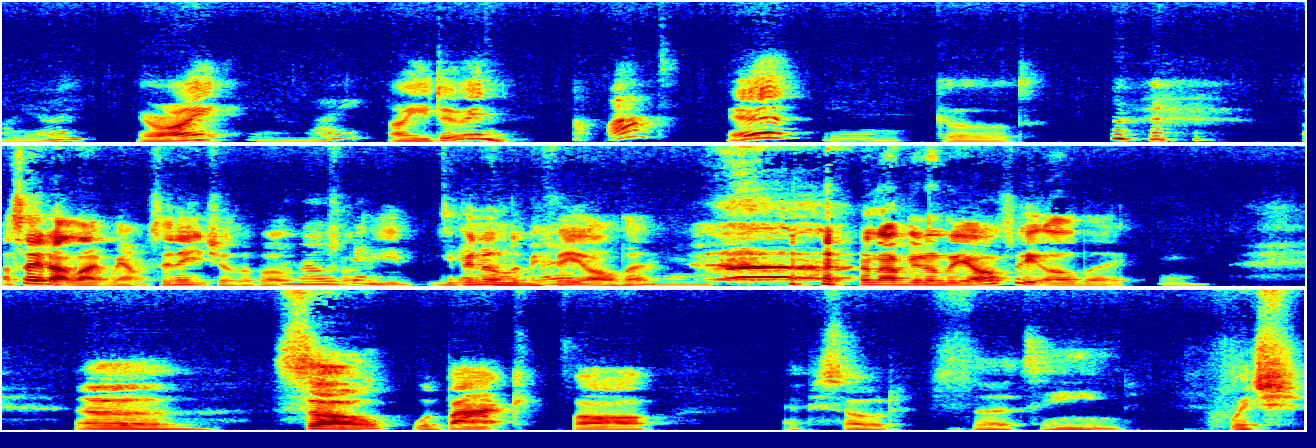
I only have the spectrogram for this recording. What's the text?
Aye, aye. You alright? Yeah, right. How are you doing? Not bad. Yeah? Yeah. Good. I say that like we haven't seen each other, but I know, we've been you, have been under my feet all day. Yeah. and I've been under your feet all day. Yeah. Uh, so we're back for episode thirteen, which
